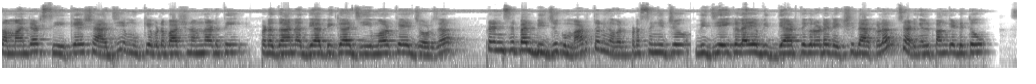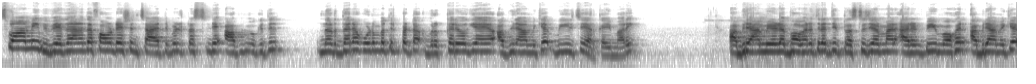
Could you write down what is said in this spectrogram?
commander C K Shaji മുഖ്യപ്രഭാഷണം നടത്തി. പ്രധാന അധ്യാപിക Jimol K George principal Bijukumar തുടങ്ങിയവർ പ്രസംഗിച്ചു. വിജയികളായ വിദ്യാർത്ഥികളുടെ രക്ഷിതാക്കളും ചടങ്ങിൽ പങ്കെടുത്തു. സ്വാമി വിവേകാനന്ദ ഫൗണ്ടേഷൻ ചാരിറ്റബിൾ ട്രസ്റ്റിന്റെ ആഭിമുഖ്യത്തിൽ നിർധന കുടുംബത്തിൽപ്പെട്ട വൃക്കരോഗിയായ അഭിരാമിക്ക് വീൽചെയർ കൈമാറി. അഭിരാമിയുടെ ഭവനത്തിലെത്തി trust chairman Arun P Mohan അഭിരാമിക്ക്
